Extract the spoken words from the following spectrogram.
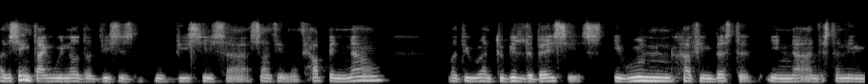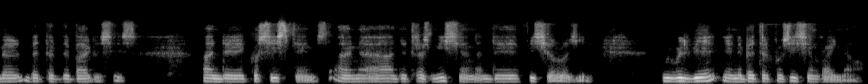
At the same time, we know that this is, this is uh, something that happened now, but we want to build the basis. It wouldn't have invested in understanding better the viruses and the ecosystems and uh, the transmission and the physiology, we will be in a better position right now.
